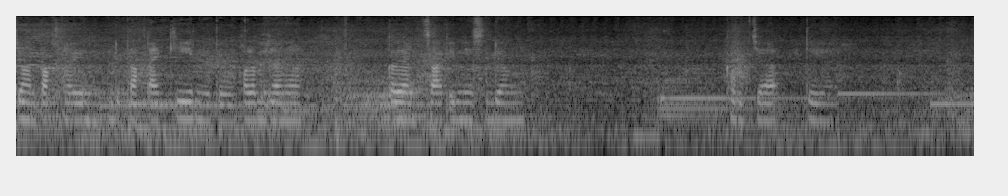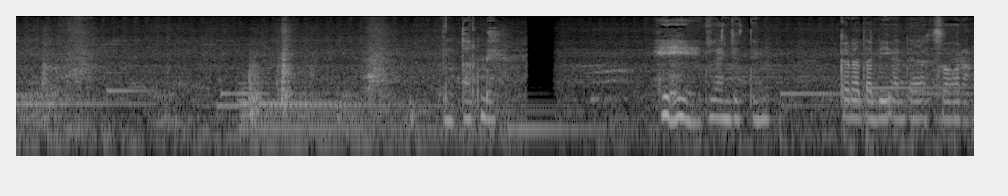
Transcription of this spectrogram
jangan paksain dipraktekin gitu. Kalau misalnya kalian saat ini sedang kerja gitu ya. Bentar deh. Hehe dilanjutin. Karena tadi ada seorang.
